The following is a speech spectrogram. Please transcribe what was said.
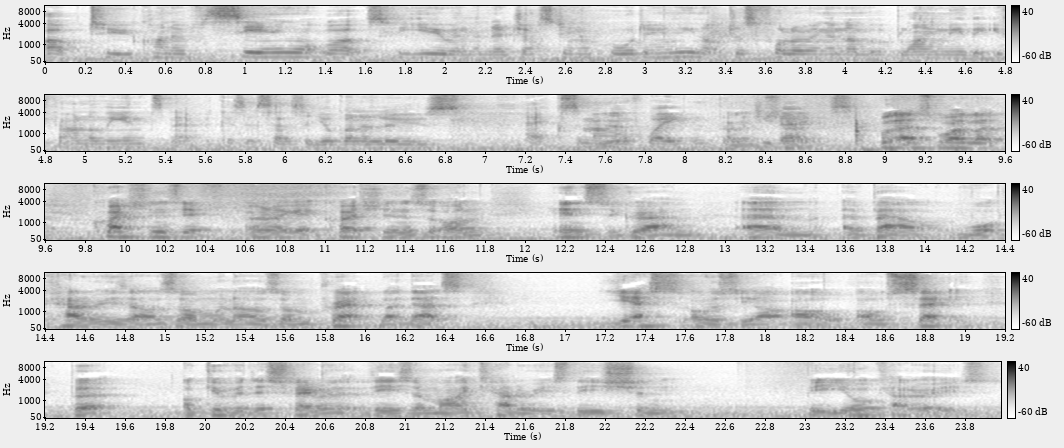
up to kind of seeing what works for you and then adjusting accordingly, not just following a number blindly that you found on the internet because it says that you're going to lose X amount Yeah, of weight in 30 100%. days. Well, that's why like questions. If when I get questions on Instagram um, about what calories I was on when I was on prep, like that's yes, obviously I'll, I'll I'll say, but I'll give a disclaimer that these are my calories. These shouldn't be your calories.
